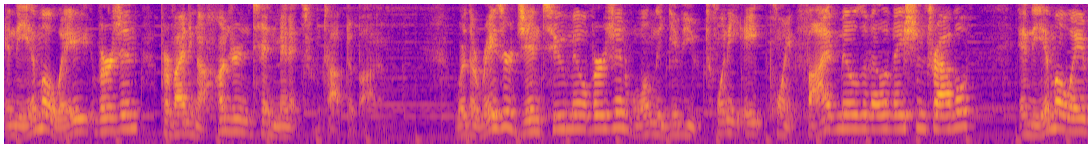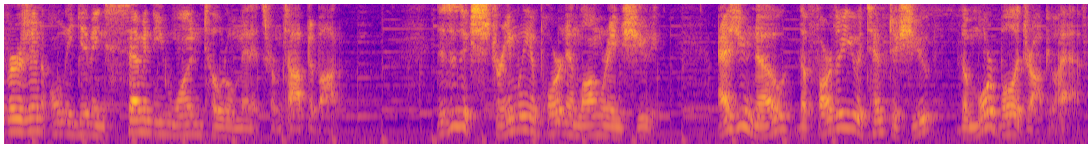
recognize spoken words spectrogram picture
and the MOA version providing 110 minutes from top to bottom. Where the Razor Gen 2 mil version will only give you 28.5 mils of elevation travel, and the MOA version only giving 71 total minutes from top to bottom. This is extremely important in long range shooting as you know, the farther you attempt to shoot, the more bullet drop you'll have.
